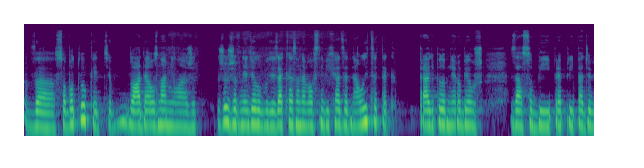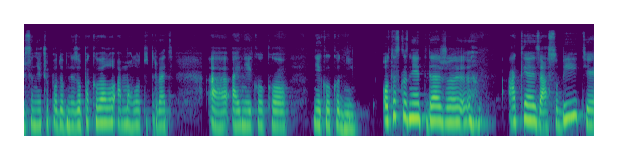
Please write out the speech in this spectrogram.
v sobotu, keď vláda oznámila, že, že, že v nedelu bude zakázané vlastne vychádzať na ulice, tak pravdepodobne robia už zásoby pre prípad, že by sa niečo podobné zopakovalo a mohlo to trvať aj niekoľko, niekoľko dní. Otázka znie teda, že aké zásoby tie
